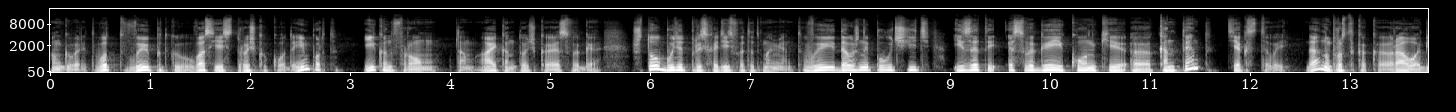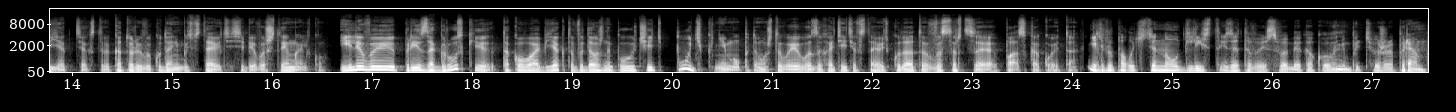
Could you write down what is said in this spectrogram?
Он говорит, вот вы, у вас есть строчка кода import, icon from, там, icon.svg. Что будет происходить в этот момент? Вы должны получить из этой svg иконки э, контент текстовый, да, ну просто как RAW-объект текстовый, который вы куда-нибудь вставите себе в HTML-ку. Или вы при загрузке такого объекта вы должны получить путь к нему, потому что вы его захотите вставить куда-то в SRC пас какой-то. Или вы получите ноуд-лист из этого SVG какого-нибудь уже прям.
